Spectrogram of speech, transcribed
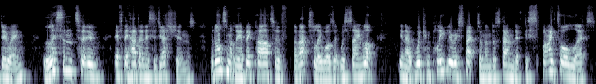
doing, listen to if they had any suggestions. But ultimately, a big part of, of actually was it was saying, look, you know, we completely respect and understand if despite all this,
